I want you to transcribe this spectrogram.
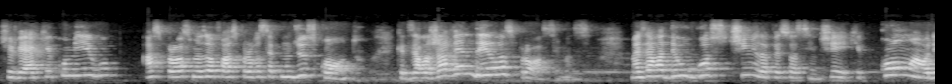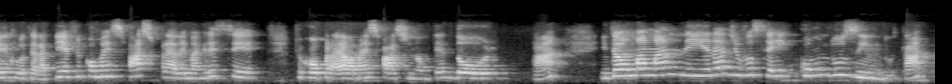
estiver aqui comigo, as próximas eu faço para você com desconto. Quer dizer, ela já vendeu as próximas, mas ela deu o gostinho da pessoa sentir que com a auriculoterapia ficou mais fácil para ela emagrecer, ficou para ela mais fácil não ter dor, tá? Então, é uma maneira de você ir conduzindo, tá?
